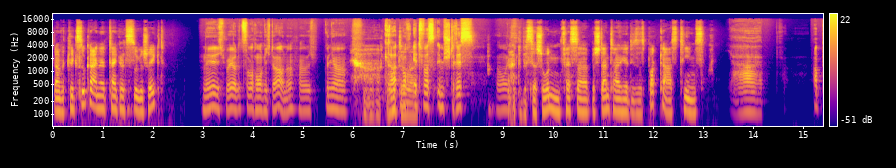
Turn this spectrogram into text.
David, kriegst du keine Tackles zugeschickt? Nee, ich war ja letzte Woche auch nicht da, ne? Also ich bin ja Ja, gerade noch aber- etwas im Stress. So, ich, Du bist ja schon ein fester Bestandteil hier dieses Podcast-Teams. ja, ab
